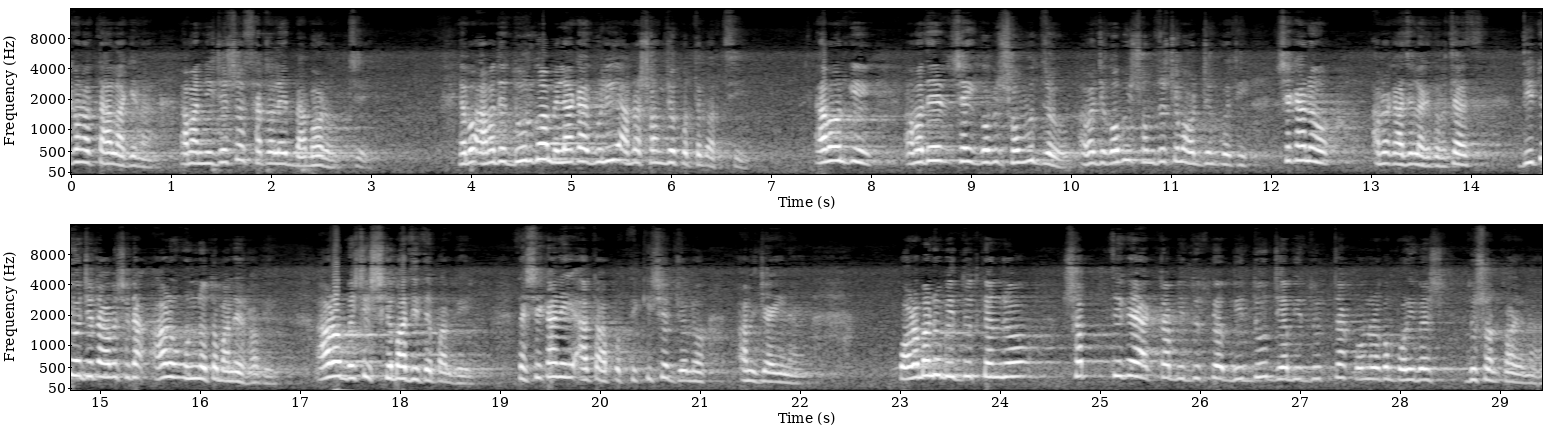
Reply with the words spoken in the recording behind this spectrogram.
এখন আর তা লাগে না। আমার নিজস্ব স্যাটেলাইট ব্যবহার হচ্ছে। এবং আমাদের দুর্গম এলাকাগুলি আমরা সংযোগ করতে পারছি। এমনকি আমাদের সেই গভীর সমুদ্র, আমরা যে গভীর সমুদ্র সীমা অর্জন করেছি, সেখানেও আমরা কাজে লাগাতে পারছি। দ্বিতীয় যেটা হবে, সেটা আরও উন্নত মানের হবে আরও বেশি সেবা দিতে পারবে। তা সেখানেই এত আপত্তি কিসের জন্য আমি জানি না। পরমাণু বিদ্যুৎ কেন্দ্র সব থেকে একটা বিদ্যুৎ বিদ্যুৎ, যে বিদ্যুৎটা কোনো রকম পরিবেশ দূষণ করে না।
